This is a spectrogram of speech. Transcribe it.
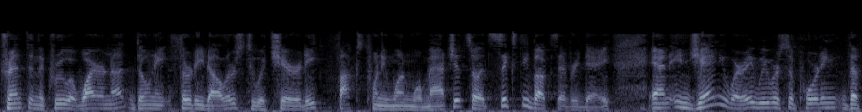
Trent and the crew at WireNut donate $30 to a charity. Fox 21 will match it, so it's 60 bucks every day. And in January, we were supporting the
